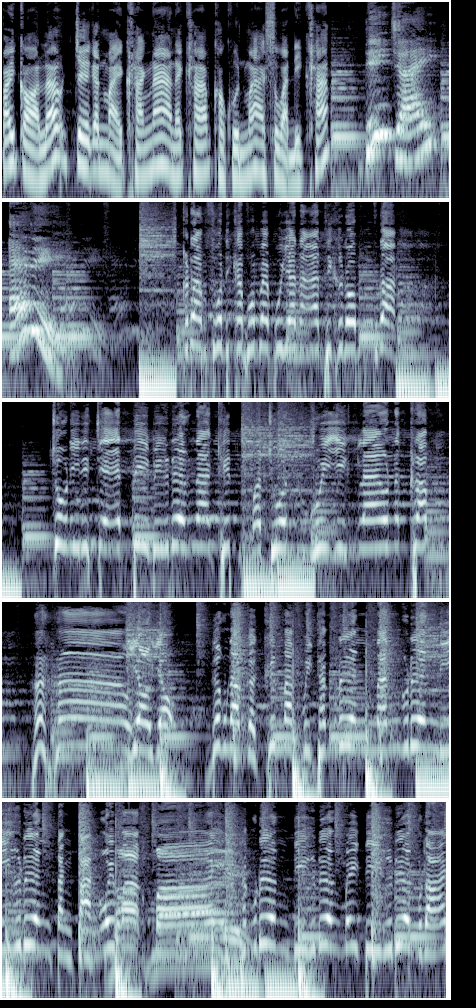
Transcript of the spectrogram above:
ไปก่อนแล้วเจอกันใหม่ครั้งหน้านะครับ ขอบคุณมาก สวัสดีครับ DJ Eddie กราบสวัสดีครับพ่อแม่ปุยานาอาทิครบรัก ช่วงนี้ดีเจเอ็ดดี้มีเรื่องน่าคิดมาชวนคุยอีกแล้วนะครับ ฮ่าฮ่าเย่าเย่า เรื่องราวเกิดขึ้นมากมีทั้งเรื่องนั้นเรื่องนี้เรื่องต่างๆ โอ้ยมากมาย ทั้งเรื่องดีเรื่องไม่ดีเรื่องร้าย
